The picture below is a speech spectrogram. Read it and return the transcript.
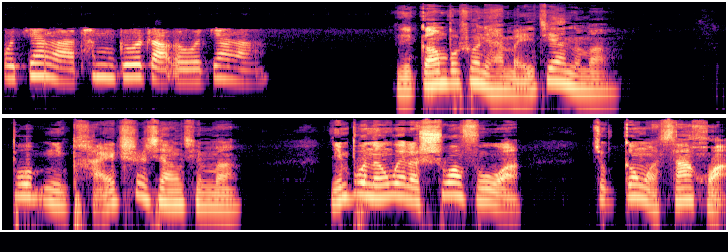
我见了，他们给我找的，我见了。你刚不说你还没见呢吗？不，你排斥相亲吗？您不能为了说服我，就跟我撒谎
